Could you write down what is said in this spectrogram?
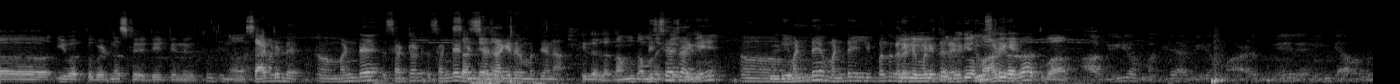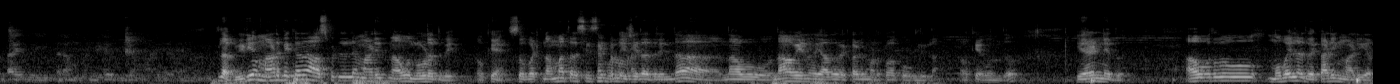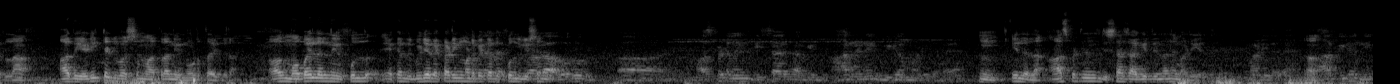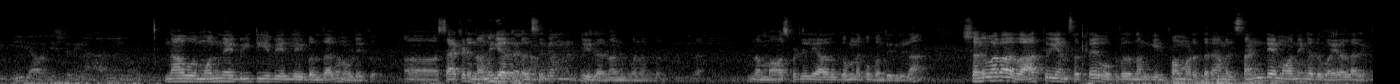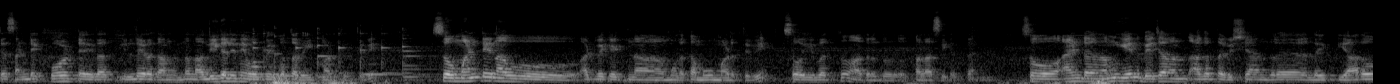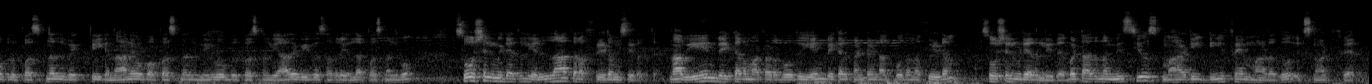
ಇವತ್ತು ವೆಡ್ನೆಸ್ಡೇ ಡೇಟ್ ಏನಿರುತ್ತೆ Saturday Monday Saturday Sunday discharge ಆಗಿದೆ ಮಧ್ಯಾಹ್ನ. ಇಲ್ಲ ಇಲ್ಲ ನಮ್ಮ ಡಿಸ್ಚಾರ್ಜ್ ಆಗಿ ಗಮನಕ್ಕೆ ಮಂಡೇ ಮಂಡೇ ಇಲ್ಲಿ ಬಂದು ಗಲಾಟೆ ಮಾಡಿದ್ದಾರೆ. ವಿಡಿಯೋ ಮಾಡಿರೋದ ಅಥವಾ? ಆ ವಿಡಿಯೋ ಮಹಿಳೆ ಆ ವಿಡಿಯೋ ಮಾಡಿದ ಮೇಲೆ ನಿಮ್ಗೆ ಯಾವಾಗ ಗೊತ್ತಾಯ್ತು ಈ ತರ ಮಂಡೇ ವಿಡಿಯೋ ಮಾಡಿದ್ದಾರೆ ಅಂತ? ಇಲ್ಲ ವಿಡಿಯೋ ಮಾಡಬೇಕಾದ್ರೆ ಹಾಸ್ಪಿಟಲಲ್ಲೇ ಮಾಡಿದ್ದು ನಾವು ನೋಡಿದ್ವಿ ಓಕೆ ಸೊ ಬಟ್ ನಮ್ಮ ಹತ್ರ ಸಿ ಸಿ ಫುಟೇಜ್ ಇರೋದ್ರಿಂದ ನಾವು ನಾವೇನು ಯಾವುದೋ ರೆಕಾರ್ಡ್ ಮಾಡ್ಕೊಳಕ್ಕೆ ಹೋಗಲಿಲ್ಲ ಓಕೆ ಒಂದು. ಎರಡನೇದು ಅವರು ಮೊಬೈಲಲ್ಲಿ ರೆಕಾರ್ಡಿಂಗ್ ಮಾಡಿರಲ್ಲ ಅದು ಎಡಿಟೆಡ್ ವರ್ಷನ್ ಮಾತ್ರ ನೀವು ನೋಡ್ತಾ ಇದ್ದೀರಾ. ಅವ್ರ ಮೊಬೈಲಲ್ಲಿ ನೀವು ಫುಲ್ ಯಾಕಂದರೆ ವಿಡಿಯೋ ರೆಕಾರ್ಡಿಂಗ್ ಮಾಡಬೇಕಾದ್ರೆ ಫುಲ್ ವಿಷನ್ ಅವರು ಹಾಸ್ಪಿಟಲಿಂದ ಡಿಸ್ಚಾರ್ಜ್ ಆಗಿದ್ದು ಆರನೇ ವಿಡಿಯೋ ಮಾಡಿದ್ದಾರೆ. ಹ್ಞೂ ಇಲ್ಲ ಇಲ್ಲ ಹಾಸ್ಪಿಟಲ್ ಡಿಸ್ಚಾರ್ಜ್ ಆಗಿದ್ದಿಂದಾನೇ ಮಾಡಿದ್ದಾರೆ. ಆ ವಿಡಿಯೋ ನೀವು ನೀವು ಎಷ್ಟು ದಿನ ಆದ್ಮೇಲೆ ನಾವು ಮೊನ್ನೆ ಬಿ ಟಿ ವಿಯಲ್ಲಿ ಬಂದಾಗ ನೋಡಿದ್ದು. ಸ್ಯಾಟರ್ಡೆ ನಮಗೆ ಯಾರು ಕಲಿಸಿದ್ರು ಇಲ್ಲ ನನಗೆ ಬಂದಿಲ್ಲ. ನಮ್ಮ ಹಾಸ್ಪಿಟಲ್ ಯಾವ್ದು ಗಮನಕ್ಕೂ ಬಂದಿರಲಿಲ್ಲ. ಶನಿವಾರ ರಾತ್ರಿ ಅನ್ಸುತ್ತೆ ಒಬ್ಬರು ನಮಗೆ ಇನ್ಫಾರ್ಮ್ ಮಾಡ್ತಾರೆ. ಆಮೇಲೆ ಸಂಡೇ ಮಾರ್ನಿಂಗ್ ಅದು ವೈರಲ್ ಆಗುತ್ತೆ. ಸಂಡೇ ಕೋರ್ಟ್ ಇರೋ ಇಲ್ಲದೆ ಇರೋ ಕಾರಣದಿಂದ ನಾವು ಲೀಗಲಿನೇ ಹೋಗಬೇಕು ಅಂತ ವೆಯ್ಟ್ ಮಾಡ್ತಿರ್ತೀವಿ. ಸೊ ಮಂಡೇ ನಾವು ಅಡ್ವೊಕೇಟ್ನ ಮೂಲಕ ಮೂವ್ ಮಾಡ್ತೀವಿ ಸೊ ಇವತ್ತು ಅದರದ್ದು ಫಲ ಸಿಗುತ್ತೆ. ಸೊ ಆ್ಯಂಡ್ ನಮಗೇನು ಬೇಜಾರು ಆಗಂಥ ವಿಷಯ ಅಂದರೆ ಲೈಕ್ ಯಾರೋ ಒಬ್ಬರು ಪರ್ಸ್ನಲ್ ವ್ಯಕ್ತಿ, ಈಗ ನಾನೇ ಒಬ್ಬ ಪರ್ಸ್ನಲ್ ನೀವು ಒಬ್ಬ ಪರ್ಸ್ನಲ್ ಯಾರೇ ವೀವರ್ಸ್ ಆದರೆ ಎಲ್ಲ ಪರ್ಸ್ನಲ್ಗೂ ಸೋಷಿಯಲ್ ಮೀಡಿಯಾದಲ್ಲಿ ಎಲ್ಲ ಥರ ಫ್ರೀಡಮ್ಸ್ ಇರುತ್ತೆ. ನಾವು ಏನು ಬೇಕಾದ್ರೂ ಮಾತಾಡ್ಬೋದು, ಏನು ಬೇಕಾದ್ರೂ ಕಂಟೆಂಟ್ ಹಾಕ್ಬೋದು ಅನ್ನೋ ಫ್ರೀಡಮ್ ಸೋಷಿಯಲ್ ಮೀಡಿಯಾದಲ್ಲಿ ಇದೆ ಬಟ್ ಅದನ್ನು ಮಿಸ್ಯೂಸ್ ಮಾಡಿ ಡಿಫೇಮ್ ಮಾಡೋದು ಇಟ್ಸ್ ನಾಟ್ ಫೇರ್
